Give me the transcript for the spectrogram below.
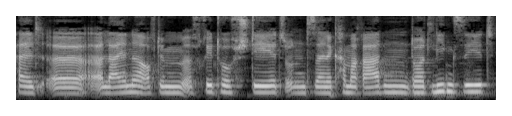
halt äh, alleine auf dem Friedhof steht und seine Kameraden dort liegen sieht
